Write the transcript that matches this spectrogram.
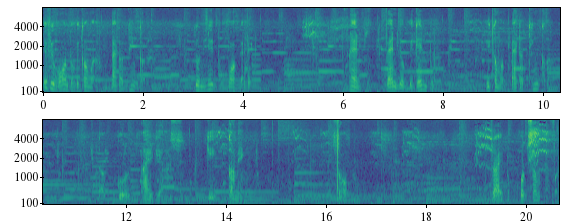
If you want to become a better thinker, you need to work at it. And when you begin to become a better thinker, the good ideas keep coming. So, try to put some effort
